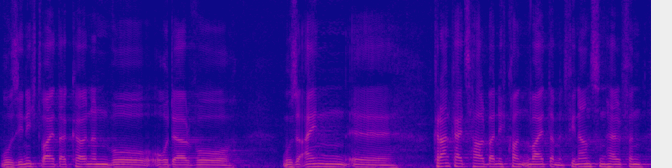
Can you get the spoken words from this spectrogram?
wo sie nicht weiter können wo, oder wo, wo sie ein äh, krankheitshalber nicht konnten weiter mit Finanzen helfen.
